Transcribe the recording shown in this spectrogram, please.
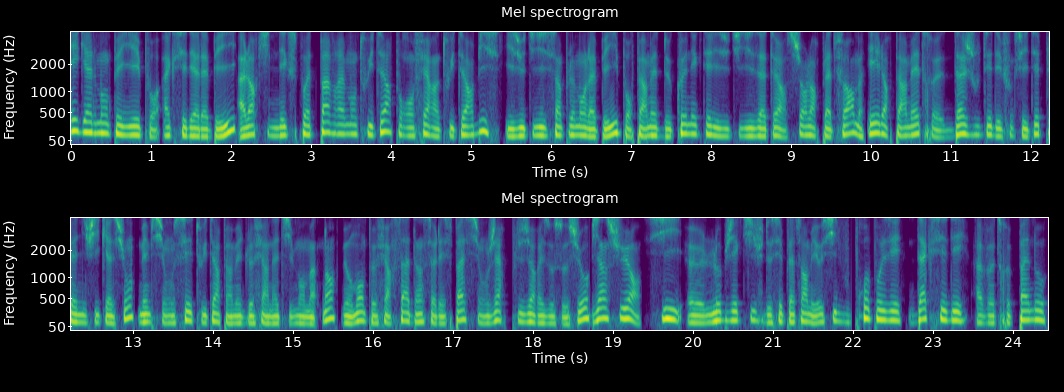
également payer pour accéder à l'API alors qu'ils n'exploitent pas vraiment Twitter pour faire un Twitter bis. Ils utilisent simplement l'API pour permettre de connecter les utilisateurs sur leur plateforme et leur permettre d'ajouter des fonctionnalités de planification, même si on sait Twitter permet de le faire nativement maintenant, mais au moins on peut faire ça d'un seul espace si on gère plusieurs réseaux sociaux. Bien sûr, si euh, l'objectif de ces plateformes est aussi de vous proposer d'accéder à votre panneau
